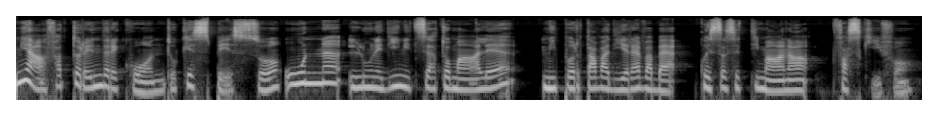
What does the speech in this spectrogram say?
Mi ha fatto rendere conto che spesso un lunedì iniziato male mi portava a dire vabbè, questa settimana fa schifo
